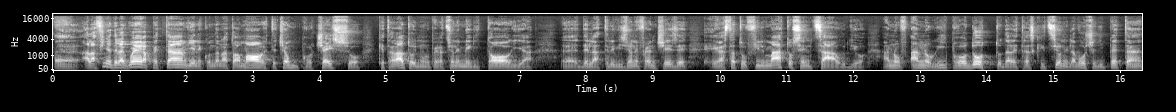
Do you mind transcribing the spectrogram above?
Eh, alla fine della guerra Pétain viene condannato a morte, c'è un processo che tra l'altro in un'operazione meritoria eh, della televisione francese era stato filmato senza audio, hanno, hanno, riprodotto dalle trascrizioni la voce di Pétain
